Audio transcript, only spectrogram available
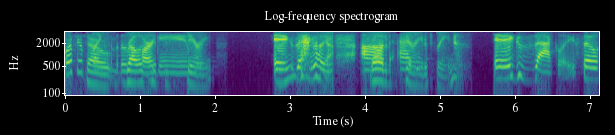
Or if you're so playing some of those car games. Staring. Exactly. Yeah. Um, relative to staring at a screen. Exactly. So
